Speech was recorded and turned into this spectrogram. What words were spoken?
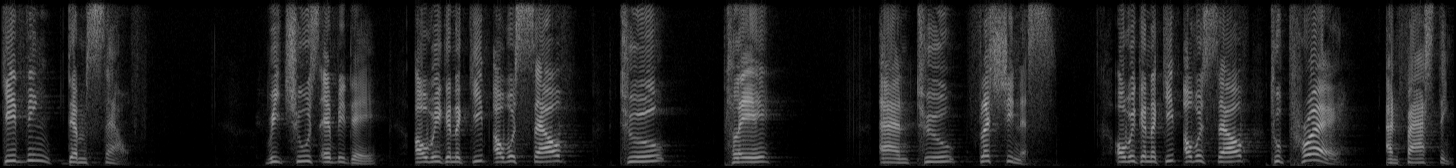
giving themselves. We choose every day. Are we going to give ourselves to play and to fleshiness? Or we're going to give ourselves to prayer and fasting?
